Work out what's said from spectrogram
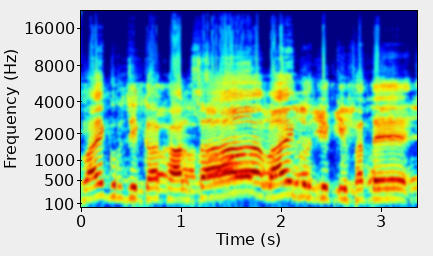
ਵਾਹਿਗੁਰੂ ਜੀ ਕਾ ਖਾਲਸਾ, ਵਾਹਿਗੁਰੂ ਜੀ ਕੀ ਫਤਿਹ।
